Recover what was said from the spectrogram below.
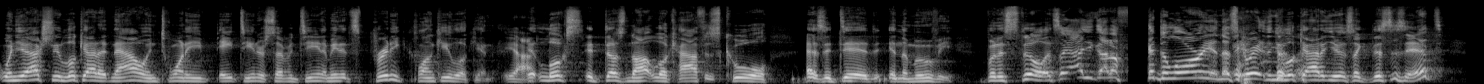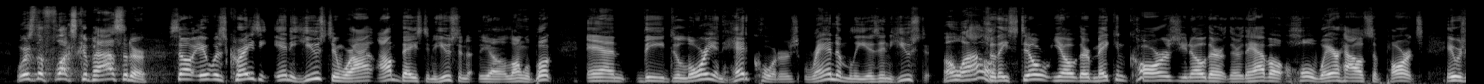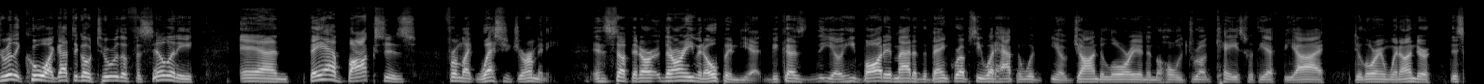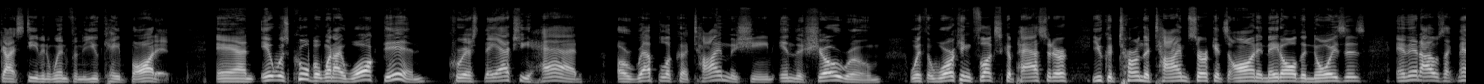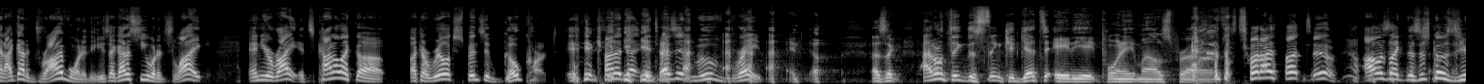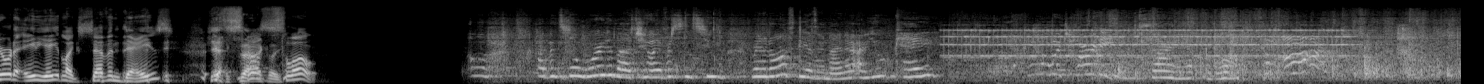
When you actually look at it now in 2018 or 17, I mean, it's pretty clunky looking. Yeah. It looks, it does not look half as cool as it did in the movie, but it's still, it's like, ah, you got a fucking DeLorean. That's great. and then you look at it, you it's like, this is it. Where's the flux capacitor? So it was crazy in Houston, where I, I'm based in Houston, you know, along with Book, and the DeLorean headquarters randomly is in Houston. Oh wow! So they still, you know, they're making cars. You know, they're, they're they have a whole warehouse of parts. It was really cool. I got to go tour the facility, and they have boxes from like West Germany and stuff that are that aren't even opened yet because you know he bought him out of the bankruptcy. What happened with you know John DeLorean and the whole drug case with the FBI? DeLorean went under. This guy Stephen Wynne from the UK bought it, and it was cool. But when I walked in, Chris, they actually had a replica time machine in the showroom with a working flux capacitor. You could turn the time circuits on. It made all the noises. And then I was like, man, I got to drive one of these. I got to see what it's like. And you're right. It's kind of like a like a real expensive go kart. It kind of yeah. it doesn't move great. I know. I was like, I don't think this thing could get to 88.8 miles per hour. That's what I thought too. I was like, does this go zero to 88 in like seven days? yeah, it's exactly. So slow. Oh, I've so worried about you ever since you ran off the other night. Are you okay? Oh, it's Hardy. I'm sorry I have to go. Come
